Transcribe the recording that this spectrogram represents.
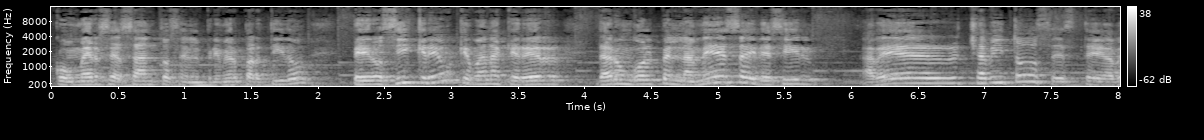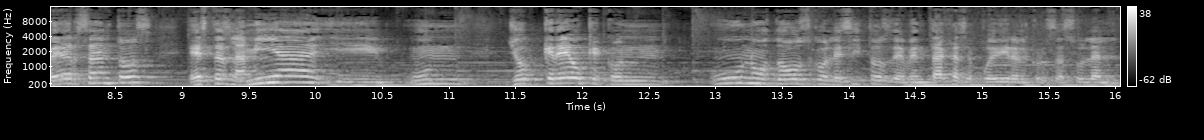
comerse a Santos en el primer partido, pero sí creo que van a querer dar un golpe en la mesa y decir, a ver, chavitos, este, a ver, Santos, esta es la mía y un yo creo que con uno o dos golecitos de ventaja se puede ir al Cruz Azul al,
